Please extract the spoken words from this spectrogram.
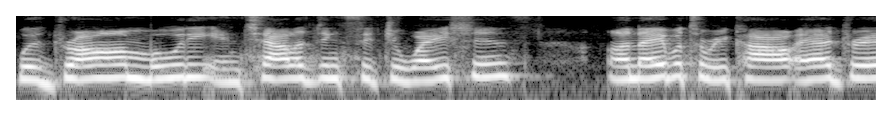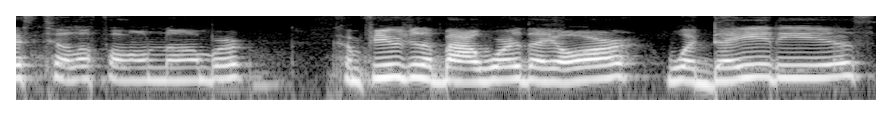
withdrawn, moody, and challenging situations, unable to recall address, telephone number, confusion about where they are, what day it is,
